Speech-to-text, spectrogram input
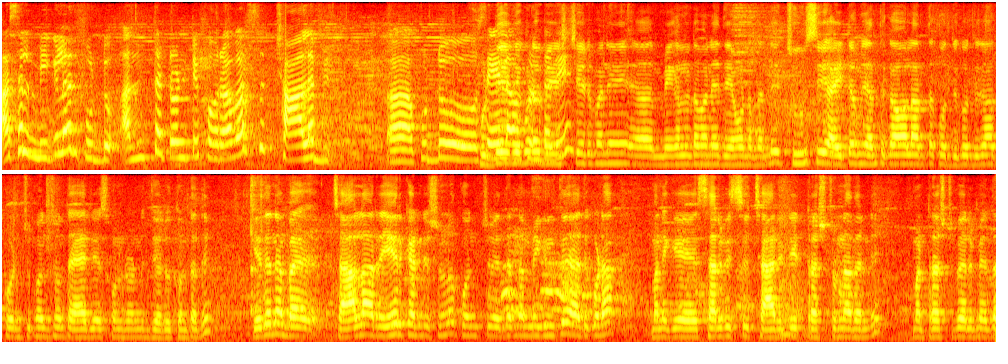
అసలు మిగిలదు ఫుడ్ అంత ట్వంటీ ఫోర్ అవర్స్ చాలా ఫుడ్ ఫుడ్ సేల్ అవుతుంటది. చేయడం అని మిగలడం అనేది ఏముండదండి. చూసి ఐటమ్ ఎంత కావాలో అంత కొద్ది కొద్దిగా కొంచెం కొంచెం తయారు చేసుకుంటూ జరుగుతుంటుంది. ఏదైనా బ- చాలా రేర్ కండిషన్లో కొంచెం ఏదైనా మిగిలితే అది కూడా మనకి సర్వీస్ చారిటీ ట్రస్ట్ ఉన్నదండి. మన ట్రస్ట్ పేరు మీద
